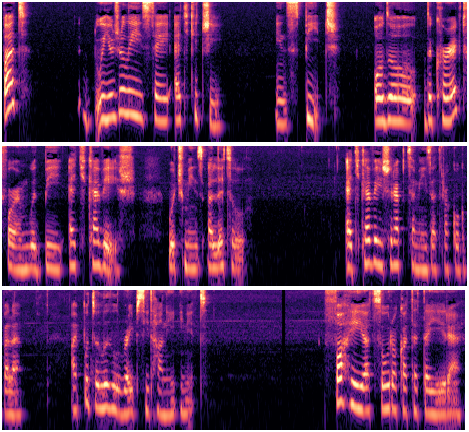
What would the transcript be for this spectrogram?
but we usually say egy kicsi in speech, although the correct form would be egy kevés, which means a little. Egy repcemézet rakok bele. I put a little rapeseed honey in it. Fahéjat szórok a tetejére.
